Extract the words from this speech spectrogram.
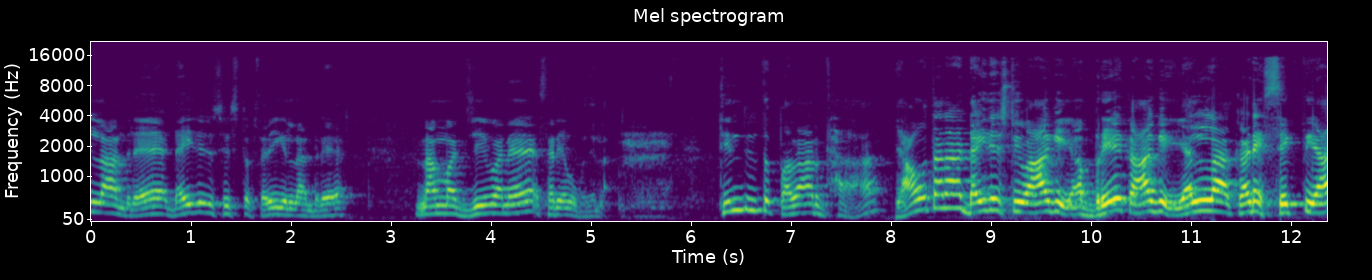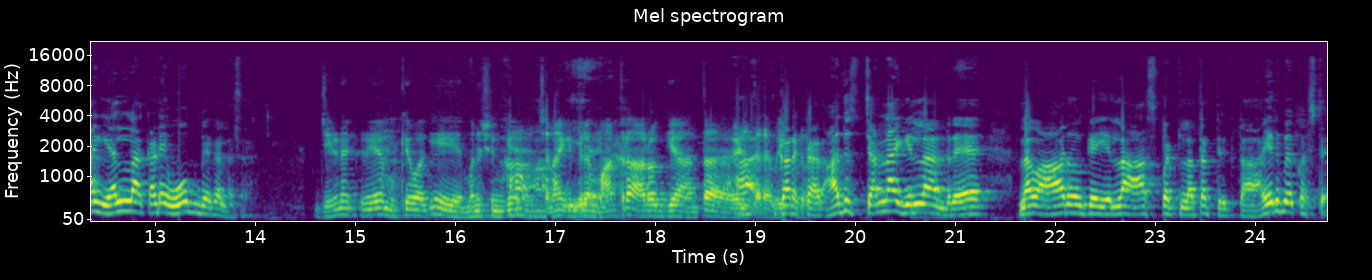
ಇಲ್ಲ ಅಂದರೆ ಡೈಜೆಸ್ಟಿವ್ ಸಿಸ್ಟಮ್ ಸರಿ ಇಲ್ಲ ಅಂದರೆ ನಮ್ಮ ಜೀವನೇ ಸರಿ ಹೋಗೋದಿಲ್ಲ ತಿಂದಿದ್ದ ಪದಾರ್ಥ ಯಾವ ಥರ ಡೈಜೆಸ್ಟಿವ್ ಆಗಿ, ಆ ಬ್ರೇಕ್ ಆಗಿ ಎಲ್ಲ ಕಡೆ, ಶಕ್ತಿಯಾಗಿ ಎಲ್ಲ ಕಡೆ ಹೋಗಬೇಕಲ್ಲ ಸರ್ ಜೀರ್ಣಕ್ರಿಯೆ ಮುಖ್ಯವಾಗಿ ಮನುಷ್ಯನಿಗೆ ಚೆನ್ನಾಗಿದ್ರೆ ಮಾತ್ರ ಆರೋಗ್ಯ ಅಂತ ಹೇಳ್ತಾರೆ. ಕರೆಕ್ಟ್ ಅದು ಚೆನ್ನಾಗಿಲ್ಲ ಅಂದರೆ ನಾವು ಆರೋಗ್ಯ ಎಲ್ಲ ಹಾಸ್ಪಿಟ್ಲ್ ಹತ್ರ ತಿರುಗ್ತಾ ಇರಬೇಕು ಅಷ್ಟೇ.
